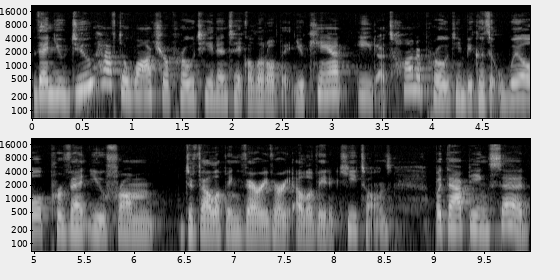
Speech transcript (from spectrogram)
then you do have to watch your protein intake a little bit. You can't eat a ton of protein because it will prevent you from developing very, very elevated ketones. But that being said,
